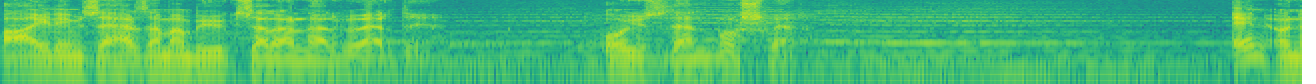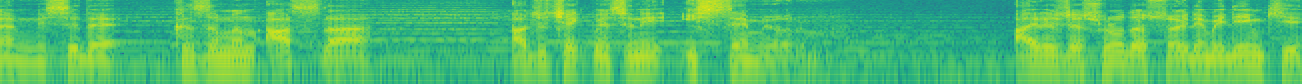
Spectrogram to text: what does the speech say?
ailemize her zaman büyük zararlar verdi. O yüzden boş ver. En önemlisi de kızımın asla acı çekmesini istemiyorum. Ayrıca şunu da söylemeliyim ki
